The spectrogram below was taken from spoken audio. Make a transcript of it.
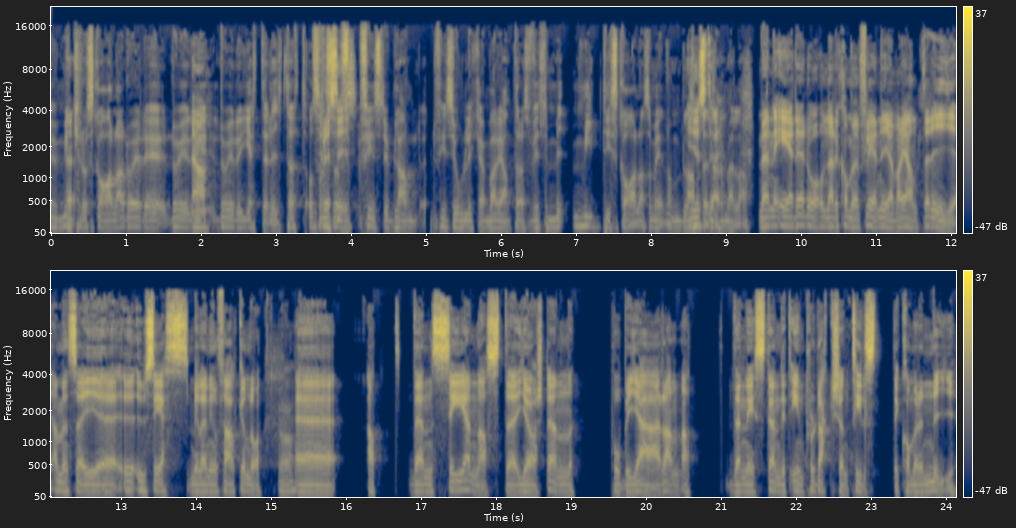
mikroskala, då är det, då är det, Ja. då är det jättelitet. Och sen så f- finns det ibland det finns ju olika varianter. Så finns det mi- midi-skala som är någon bland Just det det. däremellan. Men är det då, när det kommer fler nya varianter i, ja, men säg eh, UCS Millennium Falcon då, Ja. eh, att den senaste, görs den på begäran? Att den är ständigt in production tills det kommer en ny?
